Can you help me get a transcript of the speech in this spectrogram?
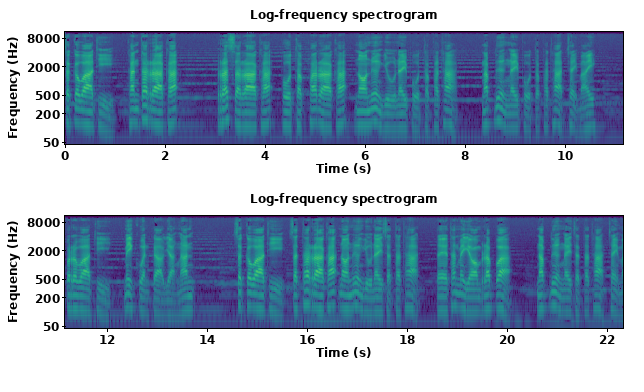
สกวาที คันธราคะ รัสราคะ โพธพราคะ นอนเนื่องอยู่ในโพธพธาตุนับเนื่องในโพธพธาตุใช่ไหม ปรวาทีไม่ควรกล่าวอย่างนั้น สกวาที สัทธราคะนอนเนื่องอยู่ในสัทธธาตุแต่ท่านไม่ยอมรับว่า นับเนื่องในสัทธธาตุใช่ไหม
